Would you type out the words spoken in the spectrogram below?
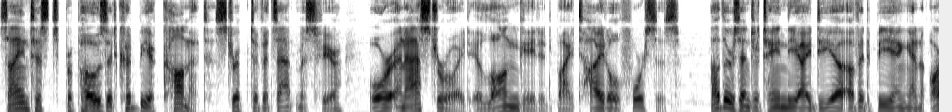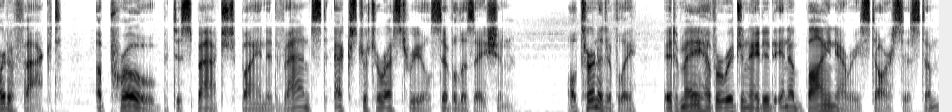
Scientists propose it could be a comet stripped of its atmosphere or an asteroid elongated by tidal forces. Others entertain the idea of it being an artifact, a probe dispatched by an advanced extraterrestrial civilization. Alternatively, it may have originated in a binary star system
